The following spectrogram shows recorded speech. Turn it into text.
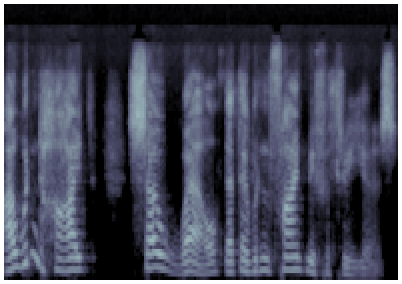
I wouldn't hide so well that they wouldn't find me for three years.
